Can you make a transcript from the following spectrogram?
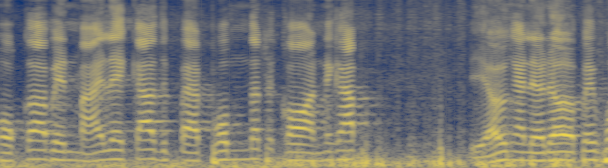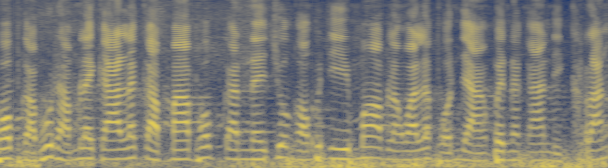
6 ก็เป็นหมายเลข 98พรมนัทกรนะครับ เดี๋ยวงั้นเดี๋ยวเราไปพบกับผู้ทำรายการและกลับมาพบกันในช่วงของพิธีมอบรางวัลและผลอย่างเป็นทางการอีกครั้ง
